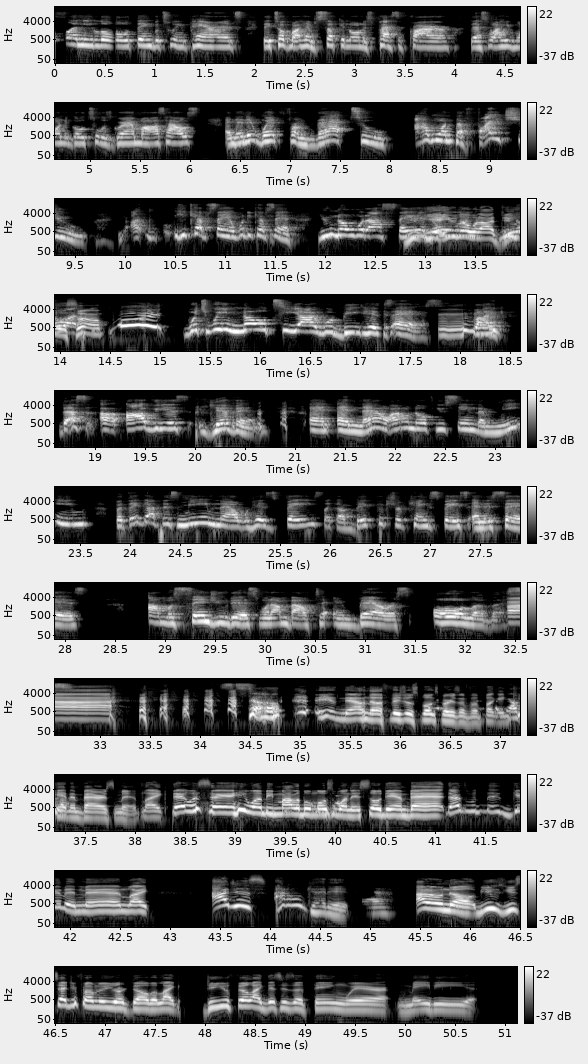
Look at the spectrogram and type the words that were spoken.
funny little thing between parents. They talk about him sucking on his pacifier. That's why he wanted to go to his grandma's house. And then it went from that to I want to fight you. I, he kept saying what he kept saying. You know what I You- stand yeah, you know what I do know or something. Which we know T.I. would beat his ass. Mhm. Like that's an obvious given. and and now I don't know if you've seen the meme, but they got this meme now with his face, like a big picture of King's face, and it says, "I'ma send you this when I'm about to embarrass all of us." Ah. so He is now the official spokesperson for fucking kid embarrassment. Like they was saying he want to be Malibu most wanted so damn bad. That's what it's given, man. Like I just I don't get it. Yeah. I don't know. You you said you're from New York though, but like, do you feel like this is a thing where maybe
